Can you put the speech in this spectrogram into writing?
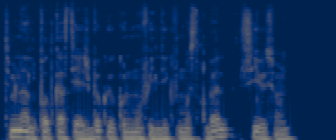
نتمنى البودكاست يعجبك ويكون مفيد لك في المستقبل. See you soon.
